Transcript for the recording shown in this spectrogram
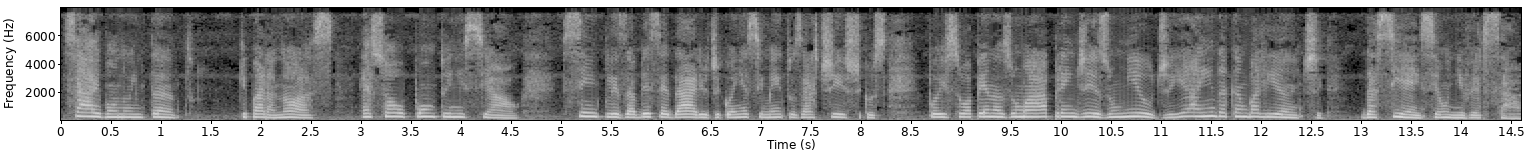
Saibam, no entanto, que para nós é só o ponto inicial, simples abecedário de conhecimentos artísticos, pois sou apenas uma aprendiz humilde e ainda cambaleante da ciência universal.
